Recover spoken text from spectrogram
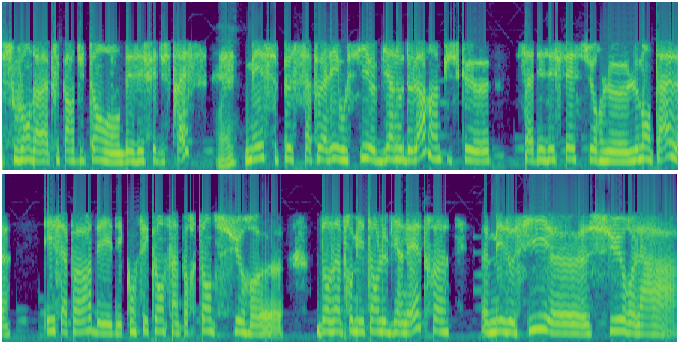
souvent dans la plupart du temps des effets du stress, mais ça peut, ça peut aller aussi bien au-delà, hein, puisque ça a des effets sur le, mental et ça peut avoir des, conséquences importantes sur, euh, dans un premier temps, le bien-être, mais aussi euh, sur la,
